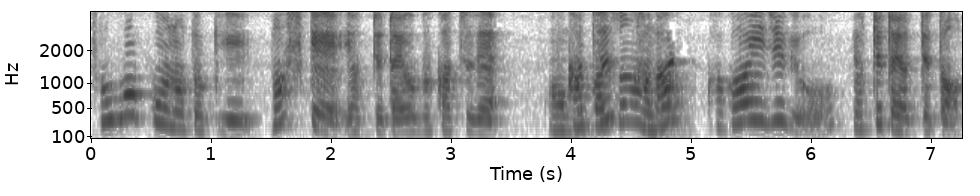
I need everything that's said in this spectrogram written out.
小学校の時、バスケやってたよ、部活で。あ、部部活？課なん外だ。課外授業？やってたやってた。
